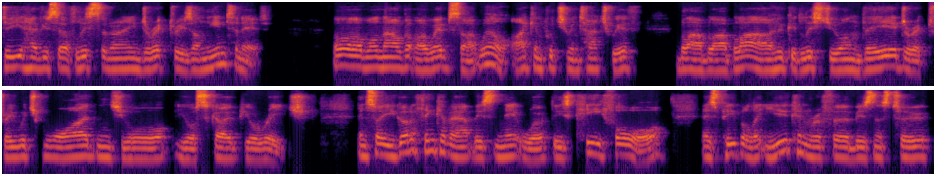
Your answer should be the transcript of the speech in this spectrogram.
do you have yourself listed on any directories on the internet? Oh, well, now I've got my website. Well, I can put you in touch with blah, blah, blah, who could list you on their directory, which widens your, your scope, your reach. And so you've got to think about this network, these key four, as people that you can refer business to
